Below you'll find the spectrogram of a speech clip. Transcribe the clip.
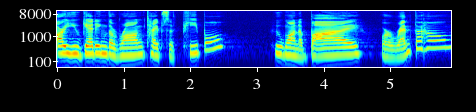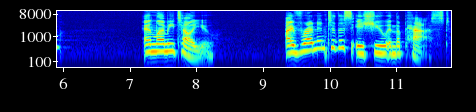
Are you getting the wrong types of people who want to buy or rent the home? And let me tell you, I've run into this issue in the past,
